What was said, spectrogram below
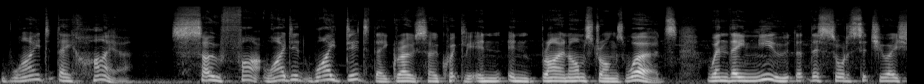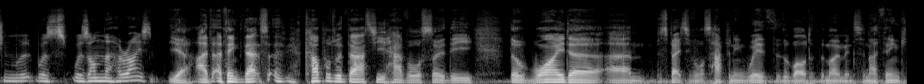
why did they hire so far? Why did why did they grow so quickly? In in Brian Armstrong's words, when they knew that this sort of situation was was, was on the horizon. Yeah, I, I think that's uh, coupled with that. You have also the the wider um, perspective of what's happening with the world at the moment, and I think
